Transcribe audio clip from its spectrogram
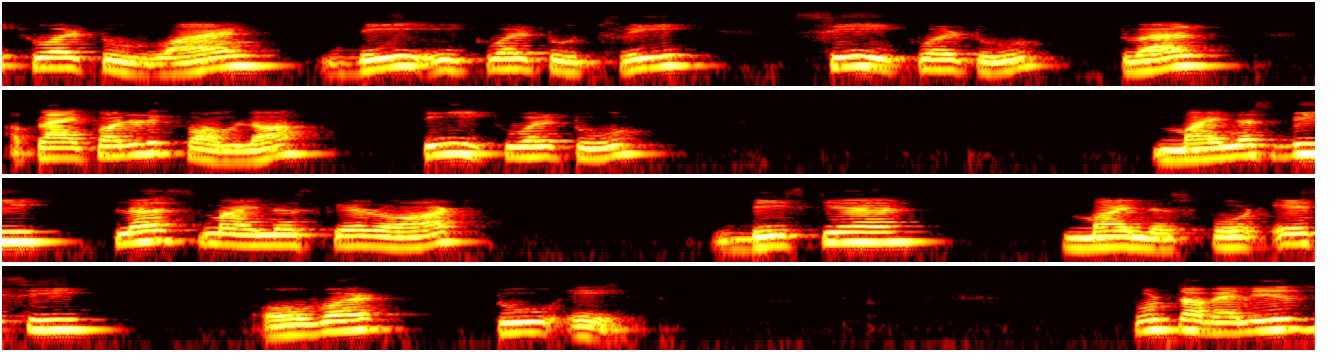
equal to 1, B equal to 3, C equal to 12. Apply quadratic formula. T equal to minus B plus minus square root B square minus 4AC over 2A. Put the values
